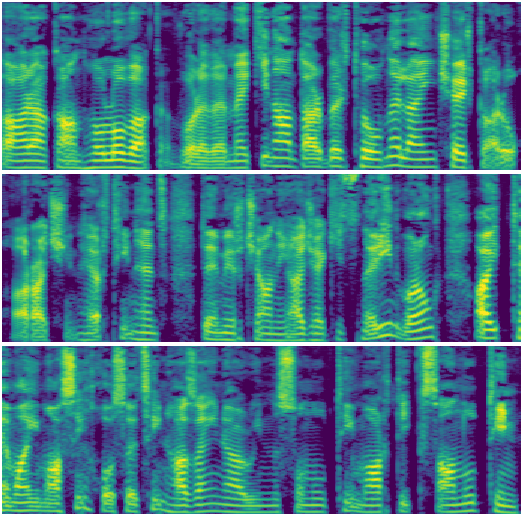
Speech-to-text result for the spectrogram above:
ծաղրական հոլովակը, որևէ մեկին անտարբեր թողնել այն չէր կարող առաջին հերթին հենց Դեմիրճյանի աջակիցներին, որոնք այդ թեմայի մասին խոսեցին 1998-ի մարտի 28-ին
